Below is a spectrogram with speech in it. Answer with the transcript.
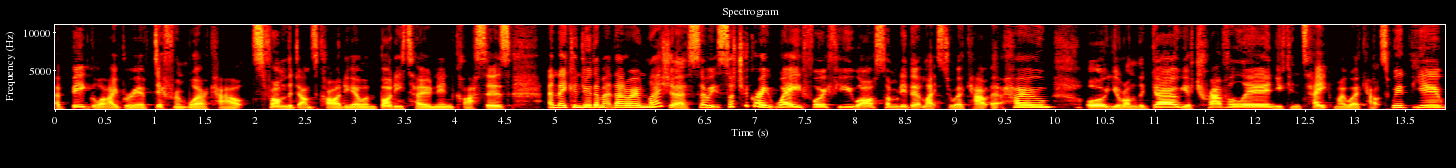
a big library of different workouts from the dance cardio and body toning classes, and they can do them at their own leisure. So it's such a great way for if you are somebody that likes to work out at home or you're on the go, you're traveling, you can take my workouts with you.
